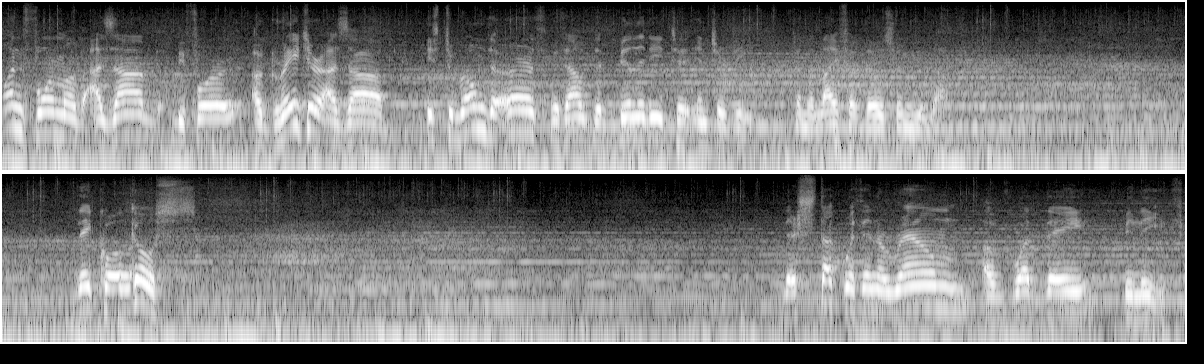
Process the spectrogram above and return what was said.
One form of azab before a greater azab is to roam the earth without the ability to intervene from the life of those whom you love. They call ghosts. They're stuck within a realm of what they believed.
